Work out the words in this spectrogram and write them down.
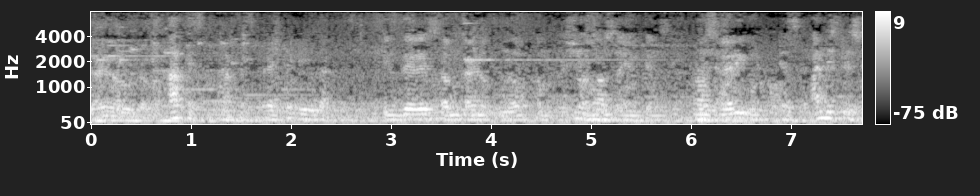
ಜಾಯಿನ್ ಆಗ್ಬೇಕಲ್ಲ ಆಗ್ತದೆ ಸರ್ ಆಗ್ತದೆ ಸರ್ ರೆಸ್ಟ್ ಇಲ್ಲ Is there is some kind of nerve compression No, no. also you can see? That's very good. Yes, sir. I'm distressed.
